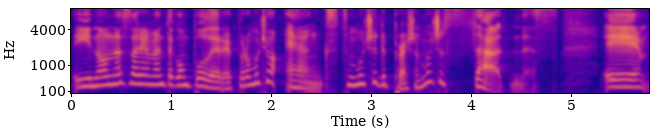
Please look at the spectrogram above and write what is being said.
Y no necesariamente con poderes, pero mucho angst, mucha depression, mucho sadness. Eh,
